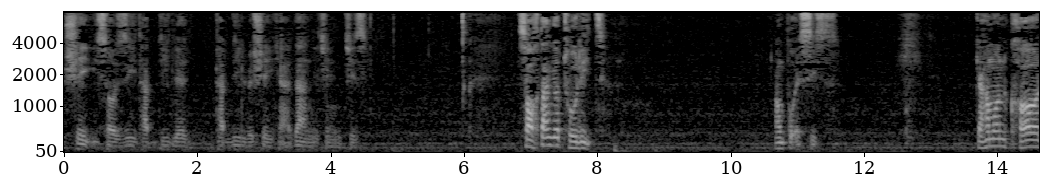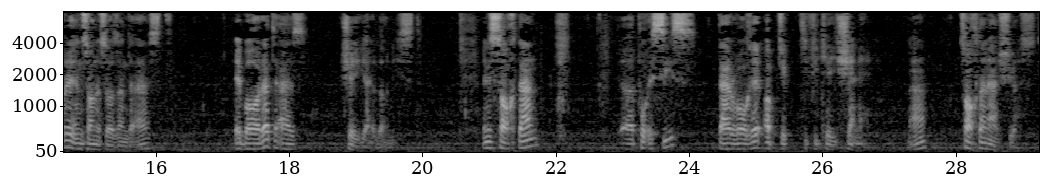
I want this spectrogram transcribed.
شیئی سازی تبدیل تبدیل به شی کردن یه چنین چیزی. ساختن یا تولید؟ همون poiesis. که همان کار انسان سازنده است عبارت از شیءگردانی است. یعنی ساختن poiesis در واقع objectification ه نه؟ ساختن اشیاست.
